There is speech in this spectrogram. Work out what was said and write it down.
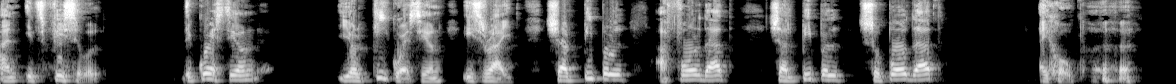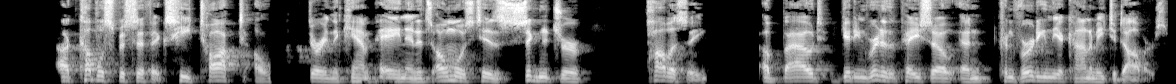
and it's feasible. The question, your key question, is right. Shall people afford that? Shall people support that? I hope. A couple specifics. He talked a lot during the campaign, and it's almost his signature policy about getting rid of the peso and converting the economy to dollars.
